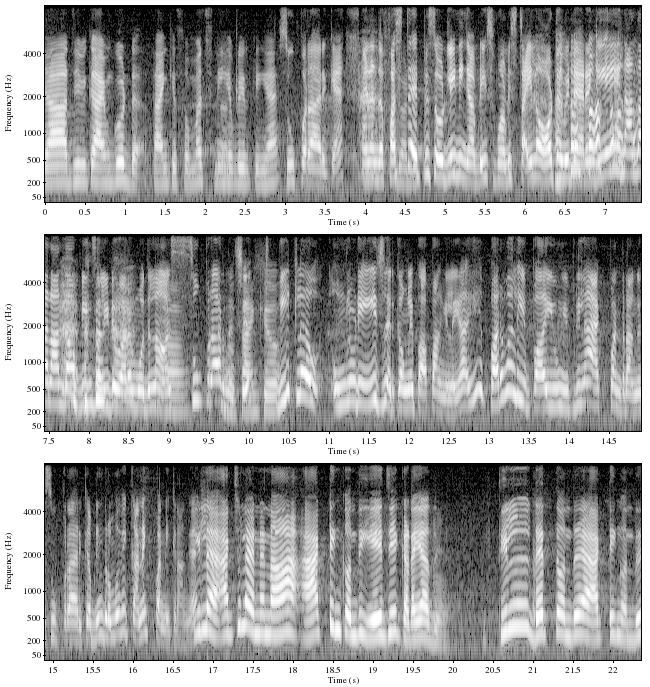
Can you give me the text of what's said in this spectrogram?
yeah Jeevika I'm good thank you so much நீங்க எப்படி இருக்கீங்க? சூப்பரா இருக்கேன். அண்ட் அந்த ஃபர்ஸ்ட் எபிசோட்லயே நீங்க அப்படியே சும்மா அப்படியே ஸ்டைலா ஆட்டோ விட்டு இறங்கி "ஏய், நான் தான் நான் தான் அப்படின்னு சொல்லிட்டு வரும்போதெல்லாம் சூப்பரா இருந்துச்சு. வீட்ல உங்களுடைய ஏஜ்ல இருக்கவங்களே பாப்பாங்க இல்லையா? ஏய் பரவாயில்லையேப்பா இவங்க இப்படிலாம் ஆக்ட் பண்றாங்க சூப்பரா இருக்கு அப்படின்னு ரொம்பவே கனெக்ட் பண்ணிக்கிறாங்க. இல்ல ஆக்சுவலா என்னன்னா ஆக்டிங்க்கு வந்து ஏஜே கிடையாது. டில் டெத் வந்து ஆக்டிங் வந்து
